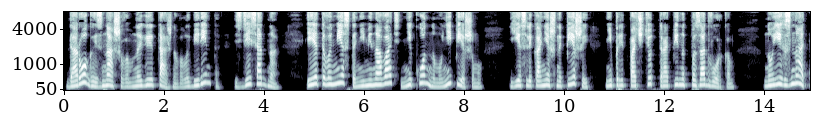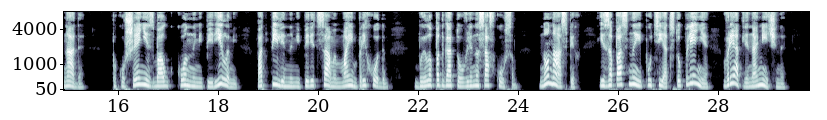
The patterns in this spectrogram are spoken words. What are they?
Дорога из нашего многоэтажного лабиринта здесь одна, и этого места не миновать ни конному, ни пешему, если, конечно, пеший не предпочтет тропинок по задворкам. Но их знать надо. Покушение с балконными перилами, подпиленными перед самым моим приходом, было подготовлено со вкусом, но наспех, и запасные пути отступления вряд ли намечены.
